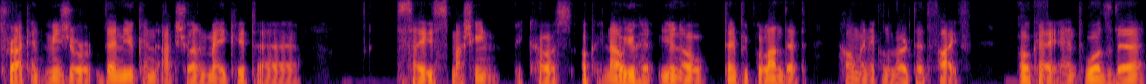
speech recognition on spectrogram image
track and measure, then you can actually make it a sales machine because okay, now you ha- you know ten people landed, how many converted? Five. Okay, and what's the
